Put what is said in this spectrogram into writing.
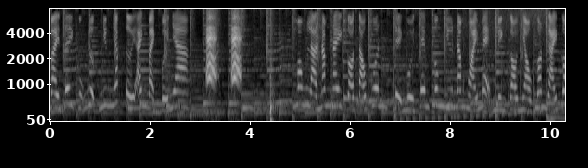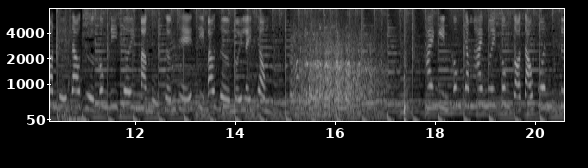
Vài giây cũng được nhưng nhắc tới anh Bảnh với nha Mong là năm nay có táo quân Để ngồi xem không như năm ngoái mẹ mình cò nhào con gái con đứa giao thừa không đi chơi Mà ngủ sớm thế thì bao giờ mới lấy chồng? 2020 không có táo quân, Từ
